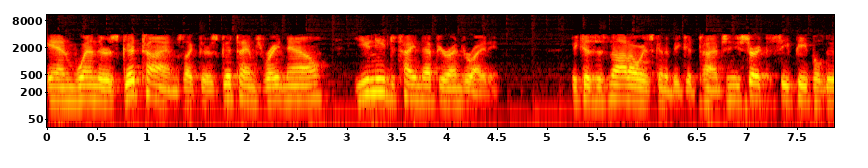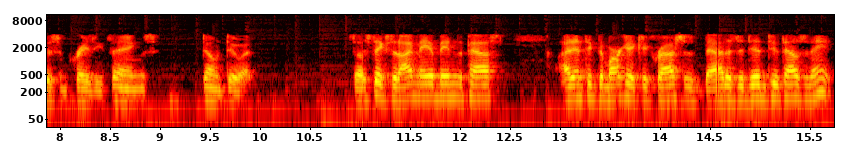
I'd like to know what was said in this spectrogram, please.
And when there's good times, like there's good times right now, you need to tighten up your underwriting because it's not always going to be good times. And you start to see people do some crazy things. Don't do it. So mistakes that I may have made in the past, I didn't think the market could crash as bad as it did in 2008.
